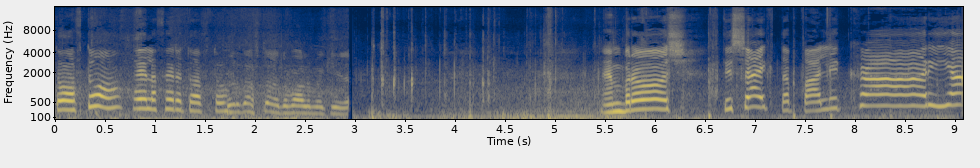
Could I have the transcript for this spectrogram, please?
Το αυτό, έλα φέρε το αυτό. Φέρτε αυτό να το βάλουμε εκεί. Εμπρός, τι σάικ τα παλικάρια.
